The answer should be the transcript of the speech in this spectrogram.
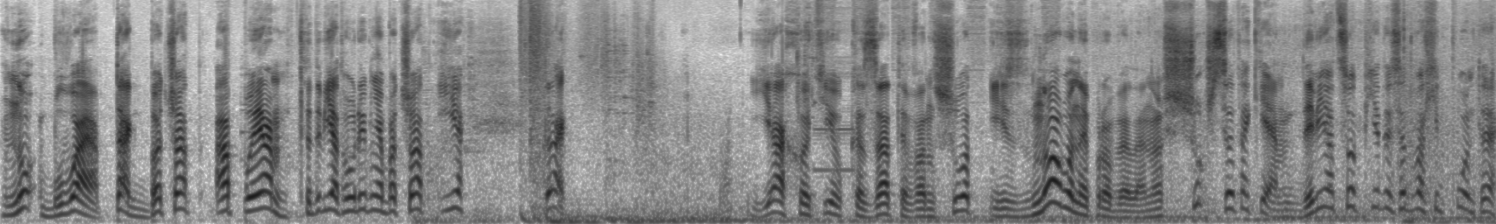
Ну, буває. Так, бачат АПМ, це 9 рівня бачат і. Так, я хотів казати ваншот і знову не пробили. Ну що ж це таке? 952 хітпункти.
